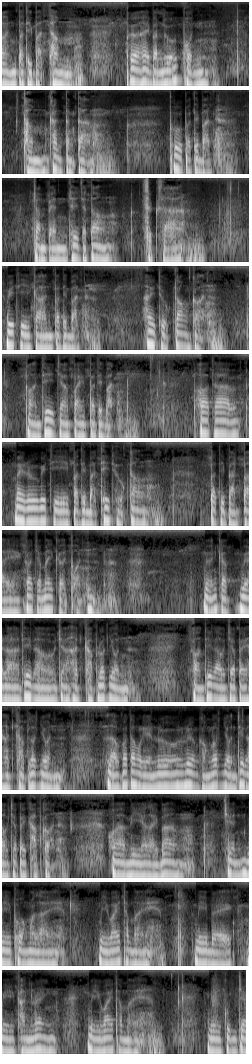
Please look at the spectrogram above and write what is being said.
การปฏิบัติธรรม เพื่อให้บรรลุผลธรรมขั้นต่างๆ ผู้ปฏิบัติจำเป็นที่จะต้องศึกษา วิธีการปฏิบัติ ให้ถูกต้องก่อน ก่อนที่จะไปปฏิบัติ เพราะถ้าไม่รู้วิธีปฏิบัติที่ถูกต้อง ปฏิบัติไปก็จะไม่เกิดผล เหมือนกับเวลาที่เราจะหัดขับรถยนต์ ก่อนที่เราจะไปหัดขับรถยนต์ เราก็ต้องเรียนรู้เรื่องของรถยนต์ที่เราจะไปขับก่อน ว่ามีอะไรบ้าง เช่นมีพวงมาลัย มีไว้ทำไม มีเบรก มีคันเร่ง มีไว้ทำไม มีกุญแจ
